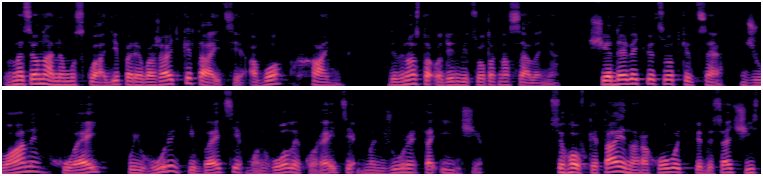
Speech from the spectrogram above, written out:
В національному складі переважають китайці або хань 91% населення. Ще 9% це джуани, хуей, уйгури, тібетці, монголи, корейці, менджури та інші. Всього в Китаї нараховують 56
